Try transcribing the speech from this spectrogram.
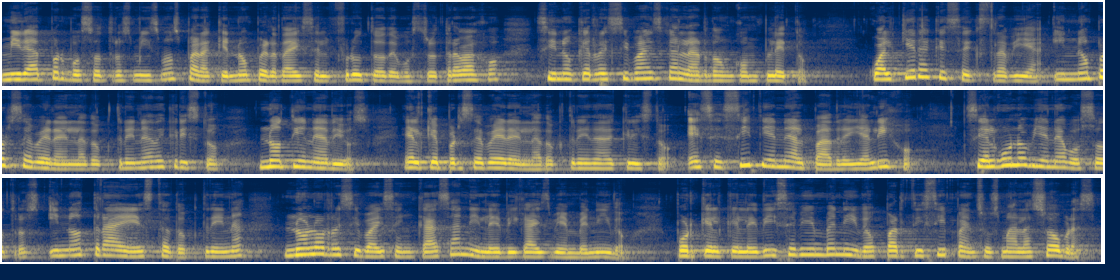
Mirad por vosotros mismos para que no perdáis el fruto de vuestro trabajo, sino que recibáis galardón completo. Cualquiera que se extravía y no persevera en la doctrina de Cristo, no tiene a Dios. El que persevera en la doctrina de Cristo, ese sí tiene al Padre y al Hijo. Si alguno viene a vosotros y no trae esta doctrina, no lo recibáis en casa ni le digáis bienvenido, porque el que le dice bienvenido participa en sus malas obras.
